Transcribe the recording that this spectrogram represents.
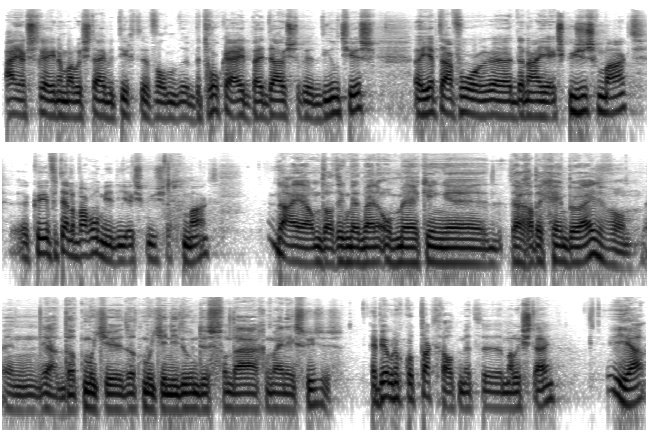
Ajax-trainer Maurice Stijn betichtte van de betrokkenheid bij duistere deeltjes. Je hebt daarvoor daarna je excuses gemaakt. Kun je vertellen waarom je die excuses hebt gemaakt? Nou ja, omdat ik met mijn opmerking, daar had ik geen bewijzen van. En ja, dat moet, je, dat moet je niet doen, dus vandaag mijn excuses. Heb je ook nog contact gehad met eh Maurice Stijn? Ja,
